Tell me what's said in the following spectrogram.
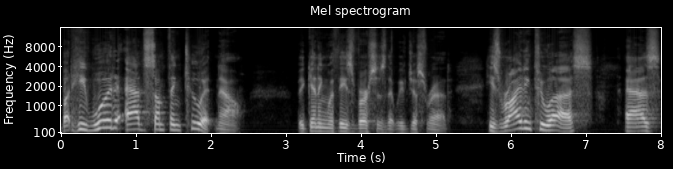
but he would add something to it now, beginning with these verses that we've just read. He's writing to us as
